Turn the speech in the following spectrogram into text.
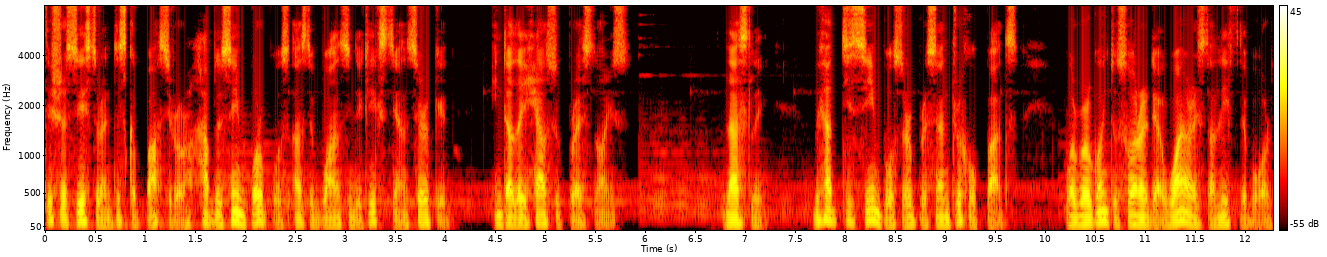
This resistor and this capacitor have the same purpose as the ones in the kickstand circuit, in that they help suppress noise. Lastly, we have these symbols that represent through-hole paths, where we're going to solder the wires that leave the board.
